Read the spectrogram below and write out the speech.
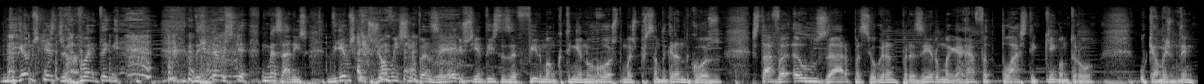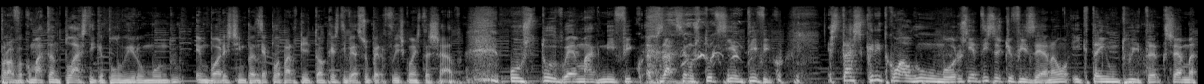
Digamos que este jovem tenha. Digamos que. Pensar nisso. Digamos que este jovem chimpanzé, que os cientistas afirmam que tinha no rosto uma expressão de grande gozo, estava a usar, para seu grande prazer, uma garrafa de plástico que encontrou, o que ao mesmo tempo prova como há tanto plástico a poluir o mundo, embora este chimpanzé, pela parte que lhe toca, estivesse super feliz com este achado. O estudo é magnífico, apesar de ser um estudo científico. Está escrito com algum humor. Os cientistas que o fizeram e que têm um Twitter que se chama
